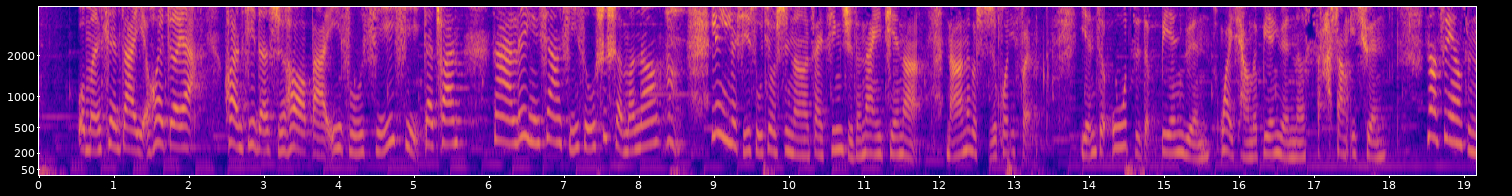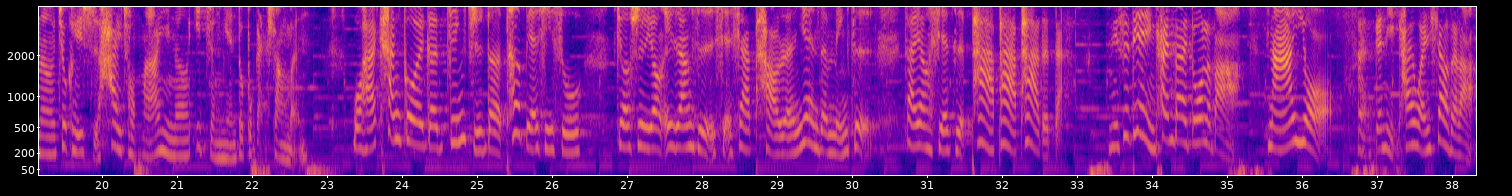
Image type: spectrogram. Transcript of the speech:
我们现在也会这样。换季的时候，把衣服洗一洗再穿。那另一项习俗是什么呢？嗯，另一个习俗就是呢，在惊蛰的那一天啊，拿那个石灰粉，沿着屋子的边缘、外墙的边缘呢撒上一圈。那这样子呢，就可以使害虫、蚂蚁呢一整年都不敢上门。我还看过一个金职的特别习俗，就是用一张纸写下讨人厌的名字。再用鞋子啪啪啪的打，你是电影看太多了吧？哪有？跟你开玩笑的啦。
